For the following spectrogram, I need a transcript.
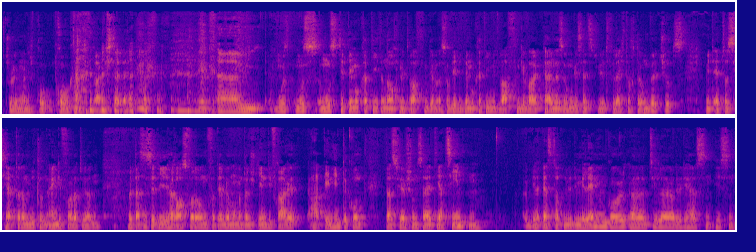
Entschuldigung, wenn ich pro provokante Frage stelle. ähm, muss, muss, muss die Demokratie dann auch mit Waffengewalt, so wie die Demokratie mit Waffengewalt teilweise umgesetzt wird, vielleicht auch der Umweltschutz mit etwas härteren Mitteln eingefordert werden? Weil das ist ja die Herausforderung, vor der wir momentan stehen. Die Frage hat den Hintergrund, dass wir schon seit Jahrzehnten Erst hatten wir die Millennium Goal äh, Ziele oder wie die heißen, hießen.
